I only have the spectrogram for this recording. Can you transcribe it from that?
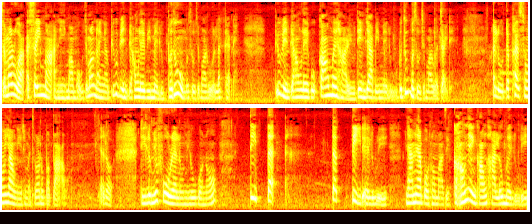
ကျမတို့ကအစိမ့်မှအနေမှမဟုတ်ဘူးကျမတို့နိုင်ငံပြုပြင်ပြောင်းလဲပြီးမဲ့လူဘယ်သူမှမဆိုကျမတို့ကလက်ခံတယ်ပြုပြင်ပြောင်းလဲဖို့ကောင်းမဲ့ဟာတွေကိုတင်ပြပေးမဲ့လူဘယ်သူမှမဆိုကျမတို့ကကြိုက်တယ်အဲ့လိုတစ်ဖက်ဆွန်းရောက်နေတယ်မှာကျမတို့မပါဘူးအဲ့တော့ဒီလိုမျိုး forum လိုမျိုးပေါ့နော်တိတက်တက်တိတဲ့လူတွေများများပေါ်ထွန်းပါစေခေါင်းငိမ်ခေါင်းခါလုံးမဲ့လူတွေ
